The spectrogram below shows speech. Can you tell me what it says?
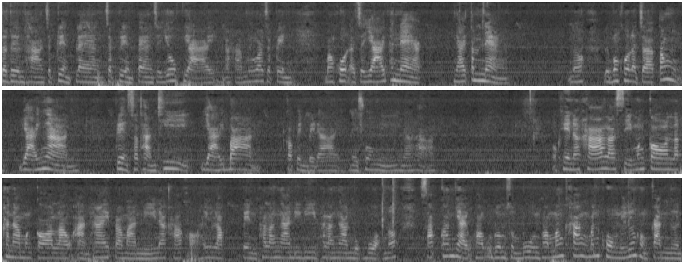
จะเดินทางจะเปลี่ยนแปลง จะเปลี่ยนแปลงจะโยกย้ายนะคะ ไม่ว่าจะเป็นบางคนอาจจะย้ายแผนก ย้ายตำแหน่งเนาะหรือบางคนอาจจะต้องย้ายงาน เปลี่ยนสถานที่ย้ายบ้านก็เป็นไปได้ในช่วงนี้นะคะ อเคนะคะ ราศีมังกร ลัคนามังกร เราอ่านให้ประมาณนี้นะคะ ขอให้รับเป็นพลังงานดีๆ พลังงานบวกๆ เนาะ ทรัพย์ก้อนใหญ่ ความอุดมสมบูรณ์ ความมั่งคั่ง มั่นคง ในเรื่องของการเงิน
